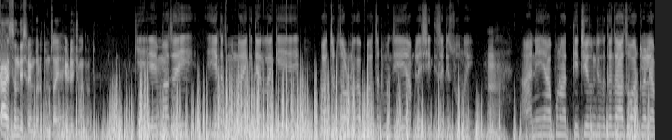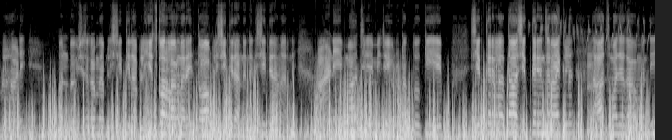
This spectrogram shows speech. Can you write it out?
काय संदेश राहील बरं तुमचा या व्हिडिओच्या माध्यमातून? की माझं एकच म्हणणं आहे की त्यांना की पाचट जाळू नका पाचट आज ते चेतून तिथं गंज आज वाटलेले आपल्या राडे पण भविष्याच्या काळामध्ये आपली शेतीला आपलं हेच करावं लागणार आहे. तेव्हा आपली शेती राहणार नाही ती शेती राहणार नाही. आणि माझे मी जे व्हिडिओ टाकतो की हे शेतकऱ्याला दहा शेतकऱ्यांनी जर ऐकलं तर आज माझ्या गावामध्ये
